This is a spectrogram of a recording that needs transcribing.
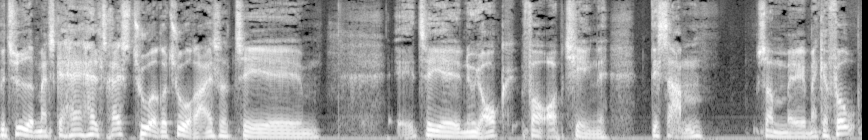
betyde, at man skal have 50 tur- og returrejser til, øh, øh til øh, New York for at optjene det samme, som øh, man kan få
